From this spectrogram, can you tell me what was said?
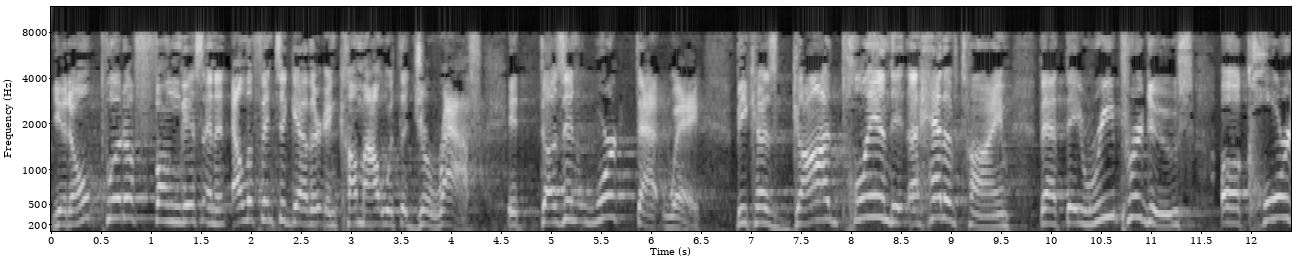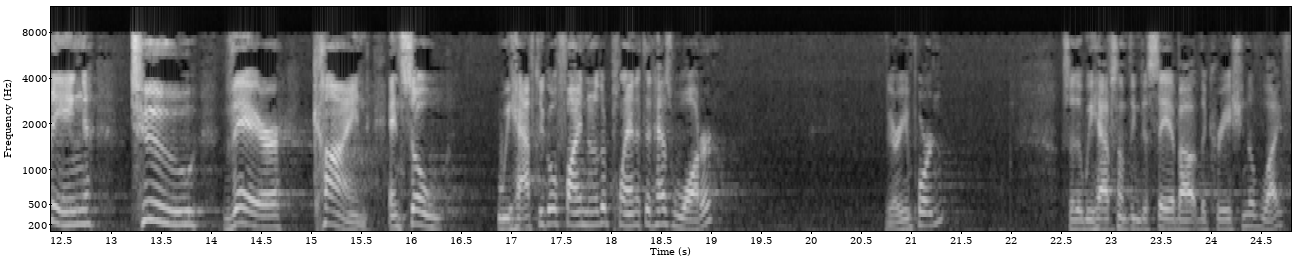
You don't put a fungus and an elephant together and come out with a giraffe. It doesn't work that way because God planned it ahead of time that they reproduce according to their kind. And so we have to go find another planet that has water. Very important. So that we have something to say about the creation of life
